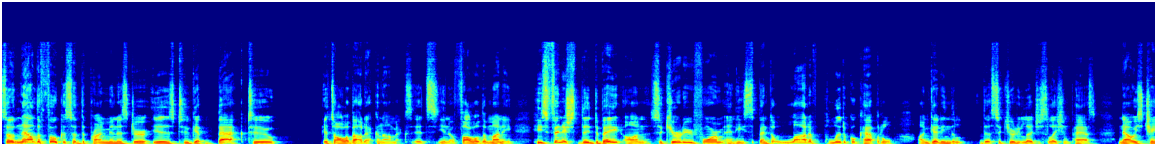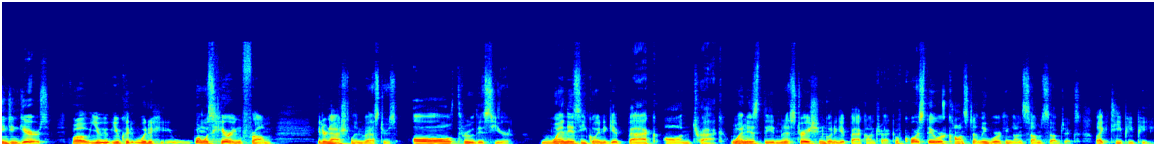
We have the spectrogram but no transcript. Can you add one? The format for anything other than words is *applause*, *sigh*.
So now the focus of the prime minister is to get back to it's all about economics. It's, you know, follow the money. He's finished the debate on security reform and he's spent a lot of political capital on getting the, the security legislation passed. Now he's changing gears. Well, you, you could, would, one was hearing from international investors all through this year when is he going to get back on track? Mm-hmm. When is the administration going to get back on track? Of course, they were constantly working on some subjects, like TPP,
